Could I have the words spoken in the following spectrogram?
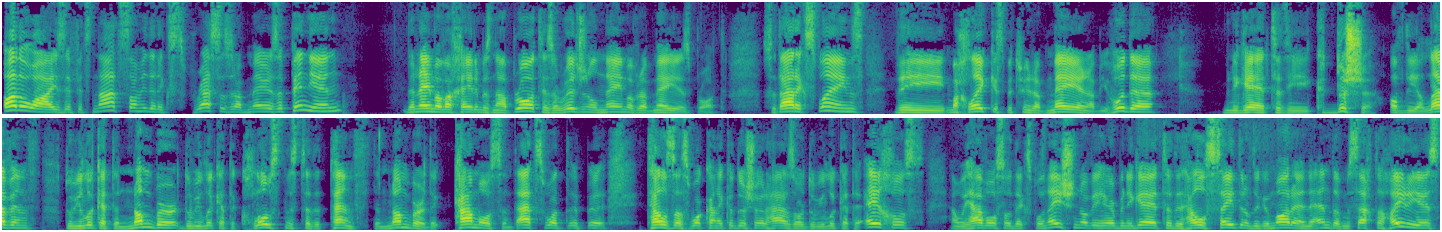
Otherwise, if it's not something that expresses Rab Meir's opinion, the name of Acherim is not brought, his original name of Rab Meir is brought. So that explains the machlekes between Rab Meir and Rab Yehuda, to the kedusha of the eleventh, do we look at the number? Do we look at the closeness to the tenth, the number, the kamos, and that's what uh, tells us what kind of kedusha it has? Or do we look at the echos? And we have also the explanation over here, benigeh to the whole seder of the Gemara and the end of Masechta Horiyos,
